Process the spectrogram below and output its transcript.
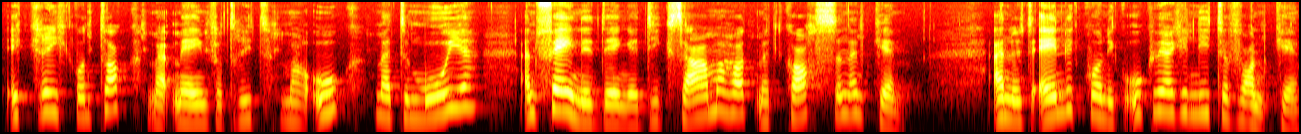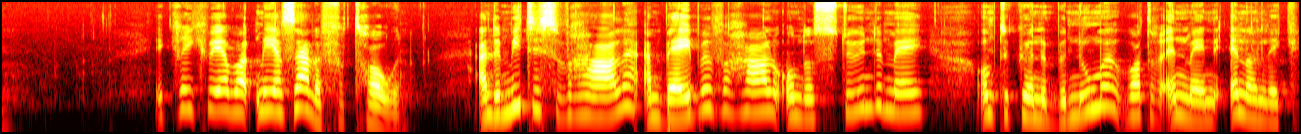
Ik kreeg contact met mijn verdriet, maar ook met de mooie en fijne dingen die ik samen had met Karsten en Kim. En uiteindelijk kon ik ook weer genieten van Kim. Ik kreeg weer wat meer zelfvertrouwen en de mythische verhalen en bijbelverhalen ondersteunden mij om te kunnen benoemen wat er in mijn innerlijk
